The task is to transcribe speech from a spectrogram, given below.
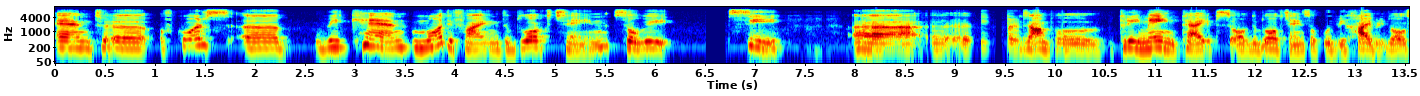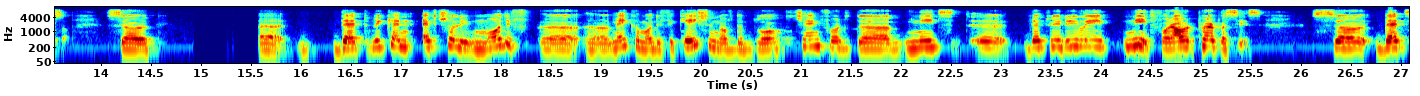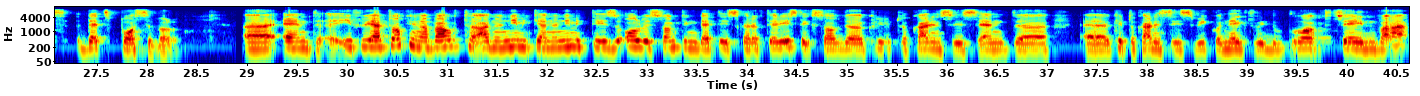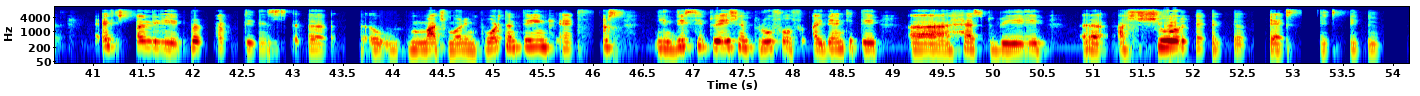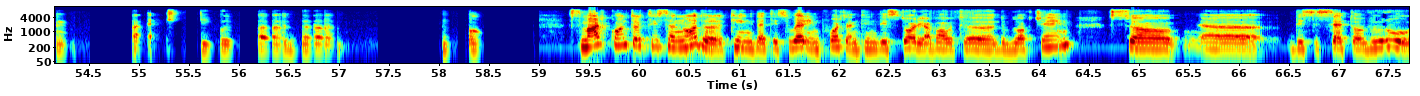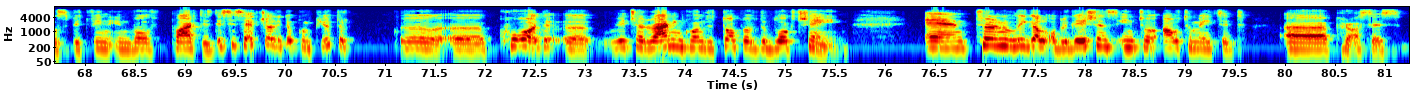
And uh, of course, uh, we can modifying the blockchain. So we see, for example, three main types of the blockchain, so could be hybrid also. So uh, that we can actually uh, uh, make a modification of the blockchain for the needs uh, that we really need for our purposes. So that's that's possible. Uh, and if we are talking about anonymity, anonymity is always something that is characteristics of the cryptocurrencies and uh, uh, cryptocurrencies we connect with the blockchain, but actually is uh, a much more important thing. And course, in this situation, proof of identity uh, has to be uh, assured that the Smart contract is another thing that is very important in this story about uh, the blockchain. So uh, this is set of rules between involved parties. This is actually the computer uh, uh code uh, which are running on the top of the blockchain and turn legal obligations into automated uh, process.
